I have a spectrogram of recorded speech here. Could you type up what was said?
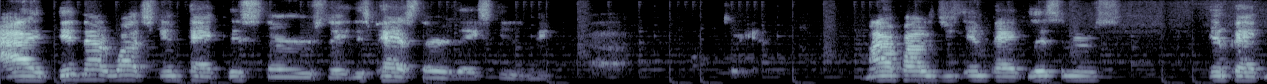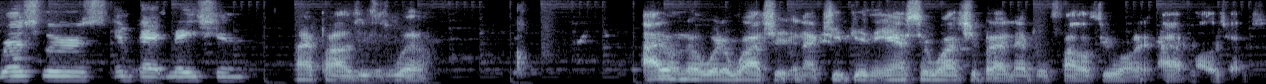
I did not watch Impact this Thursday, this past Thursday, excuse me. So yeah. My apologies, Impact listeners, Impact wrestlers, Impact Nation. My apologies as well. I don't know where to watch it, and I keep getting the answer to watch it, but I never follow through on it. I apologize.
